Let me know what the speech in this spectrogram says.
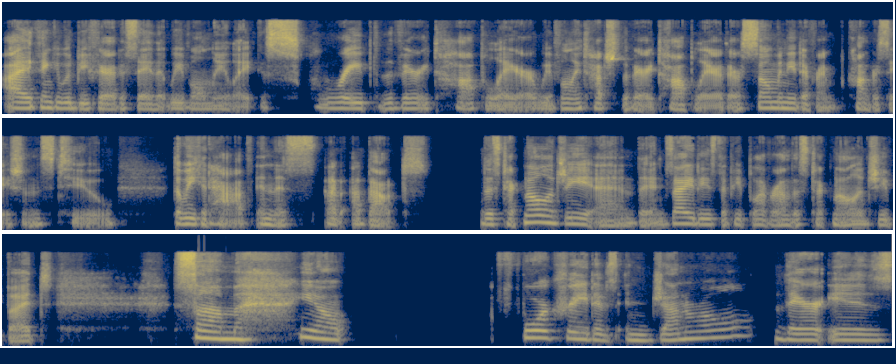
I think it would be fair to say that we've only like scraped the very top layer. We've only touched the very top layer. There are so many different conversations to that we could have in this about this technology and the anxieties that people have around this technology, but some, you know, for creatives in general, there is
